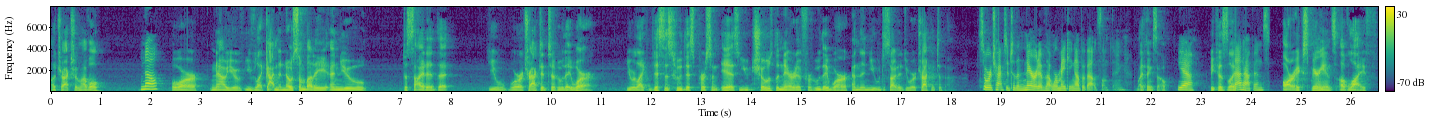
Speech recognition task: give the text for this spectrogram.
attraction level, no. or now you've you've like gotten to know somebody and you decided that you were attracted to who they were. You were like, this is who this person is. And you chose the narrative for who they were, and then you decided you were attracted to them. So we're attracted to the narrative that we're making up about something. I think so. Yeah, Because like that happens. our experience of life,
